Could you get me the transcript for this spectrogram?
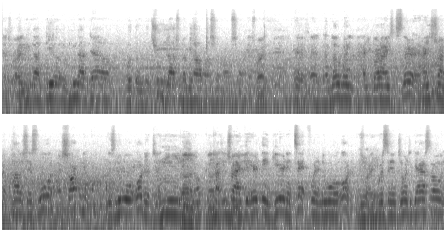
That's right. If you're not deal, if you're not down with the, the true doctrine of Yahweh Hashem Shah. That's right. And, and another way how you brought out he's a slayer and how he's trying to polish that sword or sharpen it is New World Order agenda. Mm. You Gun, know, gun. because he's trying to get everything geared and tech for the New World Order. That's right. We're saying Georgia Guidestone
